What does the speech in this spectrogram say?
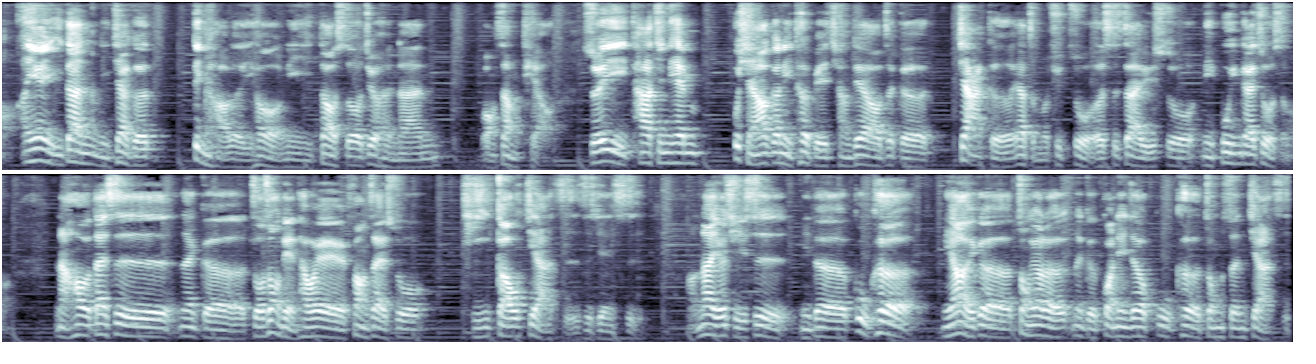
啊，因为一旦你价格。定好了以后，你到时候就很难往上调。所以他今天不想要跟你特别强调这个价格要怎么去做，而是在于说你不应该做什么。然后，但是那个着重点他会放在说提高价值这件事啊。那尤其是你的顾客，你要有一个重要的那个观念，叫顾客终身价值。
